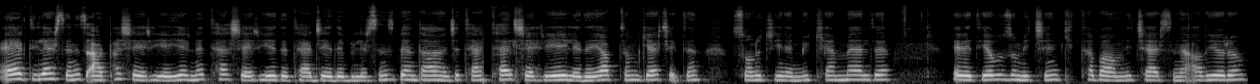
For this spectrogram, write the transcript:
Eğer dilerseniz arpa şehriye yerine tel şehriye de tercih edebilirsiniz. Ben daha önce tel, tel şehriye ile de yaptım. Gerçekten sonuç yine mükemmeldi. Evet Yavuz'um için tabağımın içerisine alıyorum.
